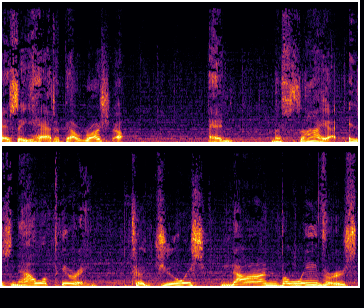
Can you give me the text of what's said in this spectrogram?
as he had about Russia. And Messiah is now appearing to Jewish non believers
